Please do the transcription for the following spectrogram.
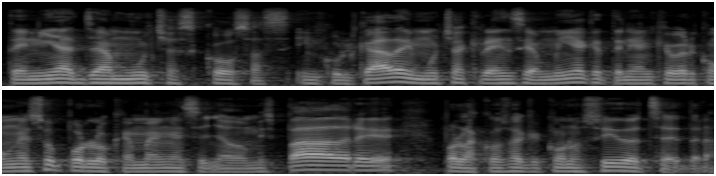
tenía ya muchas cosas inculcadas y muchas creencias mías que tenían que ver con eso por lo que me han enseñado mis padres, por las cosas que he conocido, etc.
